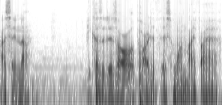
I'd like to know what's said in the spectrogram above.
I say no. Because it is all a part of this one life I have.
